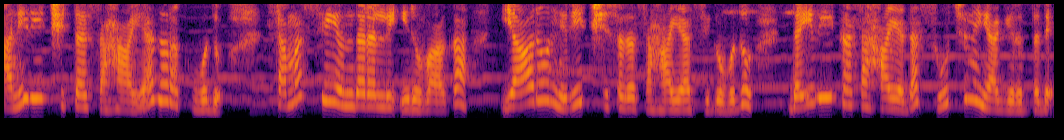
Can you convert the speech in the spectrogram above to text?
ಅನಿರೀಕ್ಷಿತ ಸಹಾಯ ದೊರಕುವುದು. ಸಮಸ್ಯೆಯೊಂದರಲ್ಲಿ ಇರುವಾಗ ಯಾರೂ ನಿರೀಕ್ಷಿಸದ ಸಹಾಯ ಸಿಗುವುದು ದೈವಿಕ ಸಹಾಯದ ಸೂಚನೆಯಾಗಿರುತ್ತದೆ.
